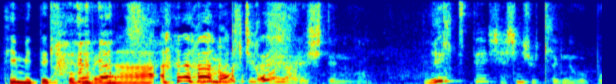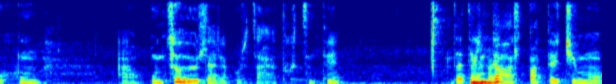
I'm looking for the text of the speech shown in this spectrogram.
тийм мэдээлэлгүй хүн байна. манай монголчууд гоё орно штэ нөгөө. Нээлттэй шашин шүтлэг нөгөө бүх хүн үндсэн хуулиараа бүр заагаад өгсөн тий. За тэрнтэй холбоотой ч юм уу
